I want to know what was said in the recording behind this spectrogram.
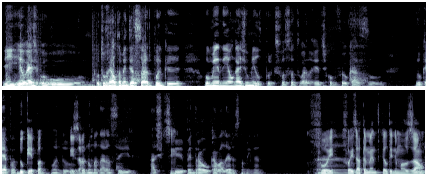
E, e o gajo, o, o, o Torrell também teve sorte porque o Mendy é um gajo humilde, porque se fosse outro guarda-redes, como foi o caso do, do Kepa, Do Kepa, quando, Exato. quando o mandaram sair, acho Sim. que para entrar o Cavaleiro, se não me engano. foi, Ah. foi exatamente que ele tinha uma lesão,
